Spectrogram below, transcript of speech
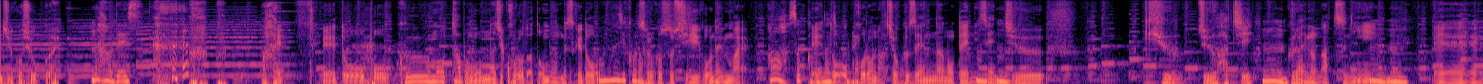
自己紹介なおです。はい。えっ、と、僕も多分同じ頃だと思うんですけど、同じ頃。それこそ4、5年前。ああ、そっか、えっ、と同じ頃、。コロナ直前なので、ん2019、18うん。ぐらいの夏うに、んうん。え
